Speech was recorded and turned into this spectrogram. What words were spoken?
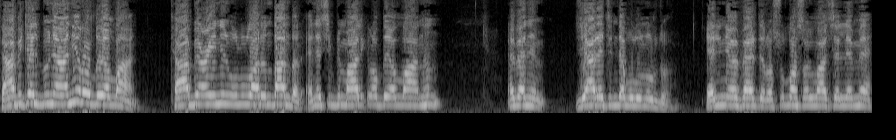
Sabit el-Bünani radıyallahu anh tabi'inin ulularındandır. Enes İbni Malik radıyallahu anh'ın efendim ziyaretinde bulunurdu. Elini öperdi. Resulullah sallallahu aleyhi ve selleme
